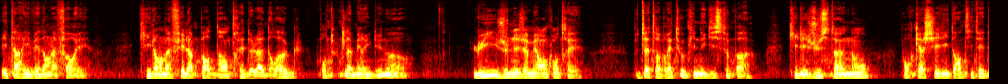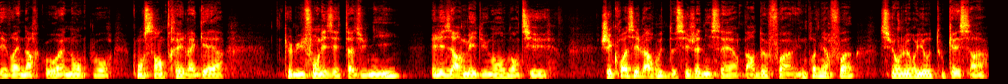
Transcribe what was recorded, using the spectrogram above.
est arrivé dans la forêt, qu'il en a fait la porte d'entrée de la drogue pour toute l'Amérique du Nord. Lui, je ne l'ai jamais rencontré. Peut-être après tout qu'il n'existe pas, qu'il est juste un nom pour cacher l'identité des vrais narcos, un nom pour concentrer la guerre que lui font les États-Unis et les armées du monde entier. J'ai croisé la route de ces janissaires par deux fois. Une première fois sur le Rio Tuquesa,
